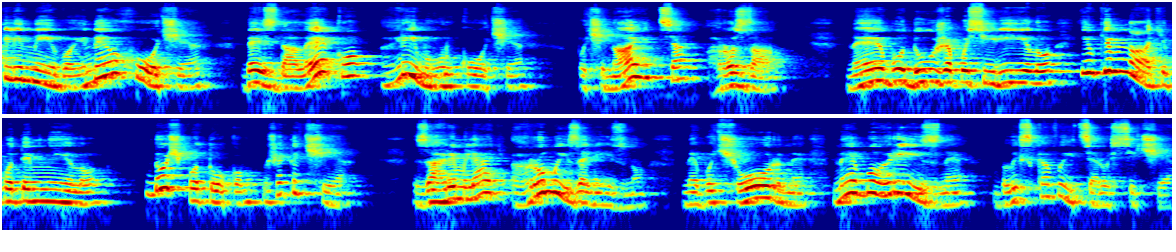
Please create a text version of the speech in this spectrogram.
Так ліниво і неохоче, десь далеко грім гуркоче, починається гроза. Небо дуже посіріло і в кімнаті потемніло. Дощ потоком вже тече. Загремлять громи залізно, небо чорне, небо грізне, блискавиця розсіче.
